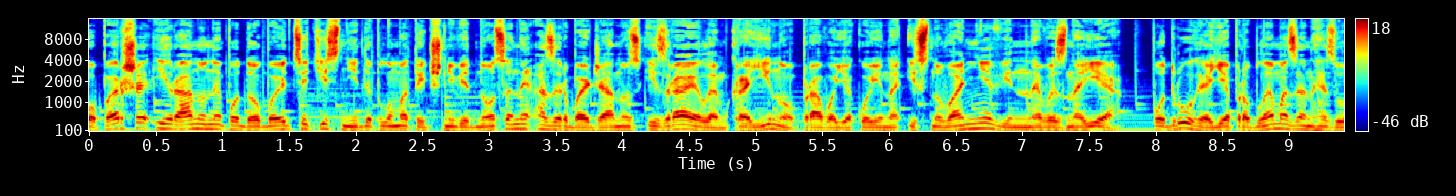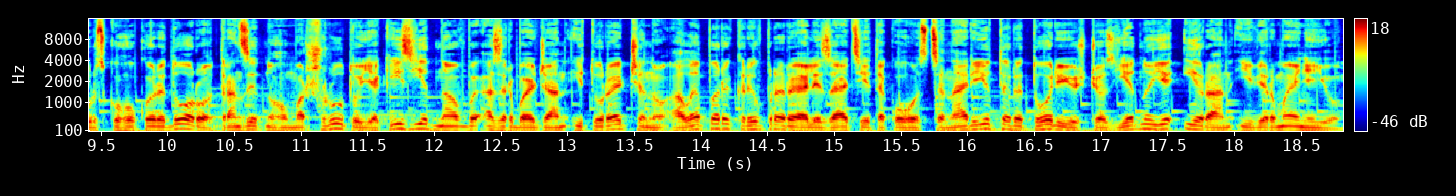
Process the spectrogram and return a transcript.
По-перше, Ірану не подобаються тісні дипломатичні відносини Азербайджану з Ізраїлем, країну, право якої на існування він не визнає. По-друге, є проблема з Ангезурського коридору, транзитного маршруту, який з'єднав би Азербайджан і Туреччину, але перекрив при реалізації такого сценарію територію, що з'єднує Іран і Вірменію.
